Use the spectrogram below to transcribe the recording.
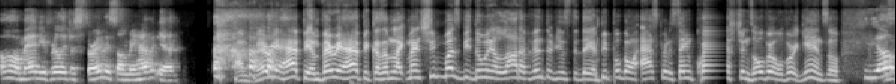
oh man, you've really just thrown this on me, haven't you? I'm very happy. I'm very happy because I'm like, man, she must be doing a lot of interviews today, and people gonna ask her the same questions over and over again. So, yeah,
